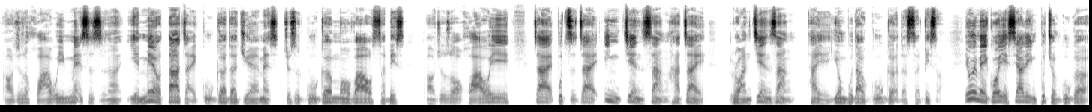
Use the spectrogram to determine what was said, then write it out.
哦，就是华为 Mate 四十呢，也没有搭载谷歌的 GMS，就是 Google Mobile Service 哦，就是说华为在不止在硬件上，它在软件上，它也用不到 Google 的 Service，因为美国也下令不准 Google。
